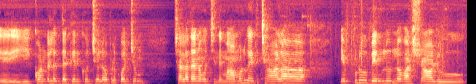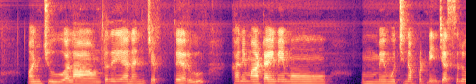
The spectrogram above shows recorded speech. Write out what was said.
ఈ- ఈ కొండలకు దగ్గరికి వచ్చే లోపల కొంచెం చల్లదనం వచ్చింది. మామూలుగా అయితే చాలా ఎప్పుడు బెంగళూరులో వర్షాలు మంచు అలా ఉంటుంది అని అని చెప్తారు. కానీ మా టైం ఏమో మేము వచ్చినప్పటి నుంచి అసలు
